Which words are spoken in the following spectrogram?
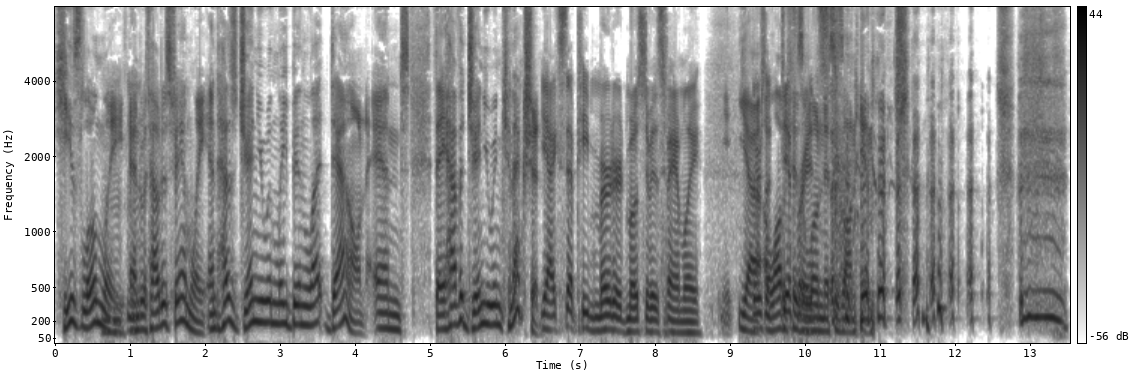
He's lonely and without his family and has genuinely been let down and they have a genuine connection. Yeah, except he murdered most of his family. Yeah, There's a a lot of his difference. aloneness is on him. Uh,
